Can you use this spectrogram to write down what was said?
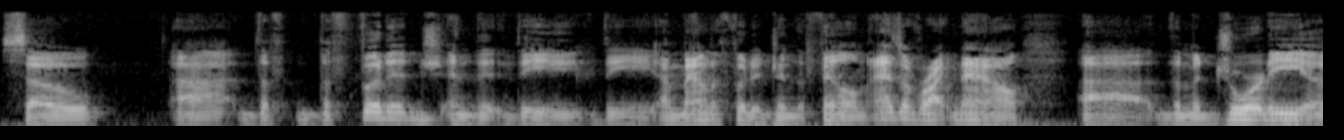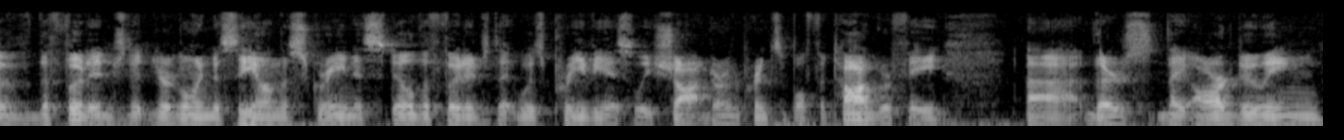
So uh, the the footage and the, the the amount of footage in the film, as of right now, uh, the majority of the footage that you're going to see on the screen is still the footage that was previously shot during principal photography. Uh, there's they are doing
